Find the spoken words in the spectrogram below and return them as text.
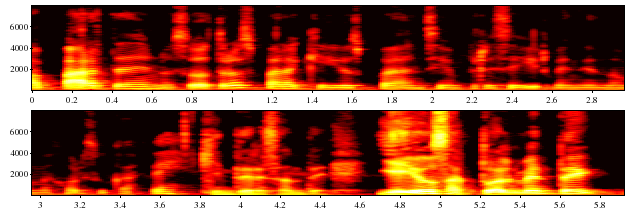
aparte de nosotros para que ellos puedan siempre seguir vendiendo mejor su café. Qué interesante. ¿Y ellos actualmente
